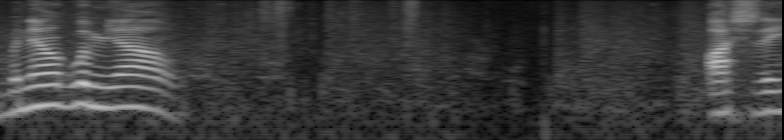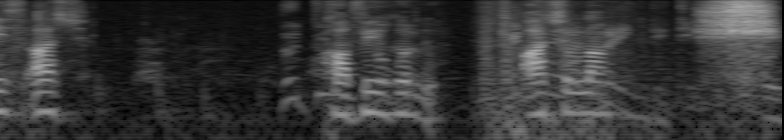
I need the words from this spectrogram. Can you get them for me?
Bu ne oğlum ya? Aç reis aç. Kapıyı kırdı. Açıl lan. Şşş.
